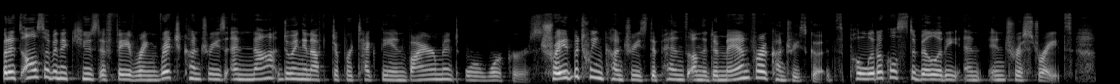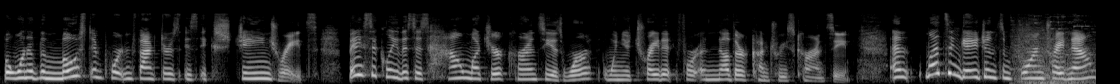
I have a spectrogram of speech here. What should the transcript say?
but it's also been accused of favoring rich countries and not doing enough to protect the environment or workers. Trade between countries depends on the demand for a country's goods, political stability, and interest rates. But one of the most important factors is exchange rates. Basically, this is how much your currency is worth when you trade it for another country's currency. And let's engage in some foreign trade now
